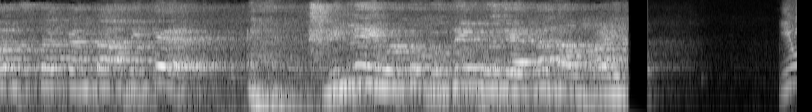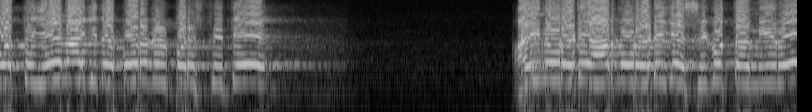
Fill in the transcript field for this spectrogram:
ಹರಿಸ್ತಕ್ಕಂತ, ಅದಕ್ಕೆ ಇವತ್ತು ಏನಾಗಿದೆ ಬೋರ್ಗಳ ಪರಿಸ್ಥಿತಿ? ಐನೂರು ಅಡಿ, ಆರ್ನೂರು ಅಡಿಗೆ ಸಿಗುತ್ತಾ ನೀರು?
